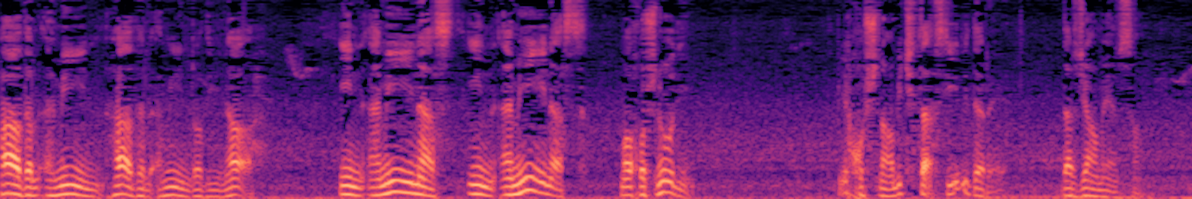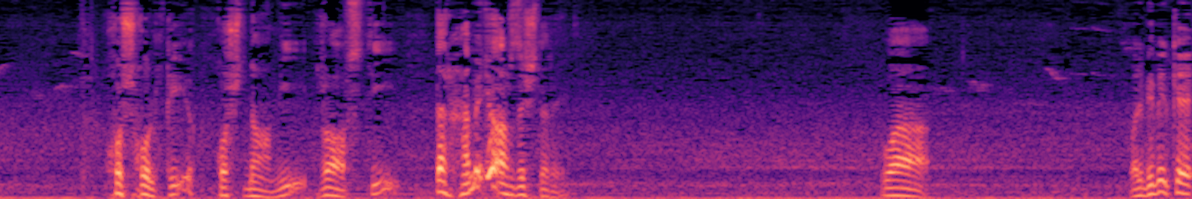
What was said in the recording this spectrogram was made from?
هذا الامین هذا الامین رضیناه. این امین است این امین است. ما خوشنودیم. یه خوشنامی چه تأثیری داره در جامعه انسان؟ خوشخلقی خوشنامی راستی در همه جا ارزش داره. و ولی ببین که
